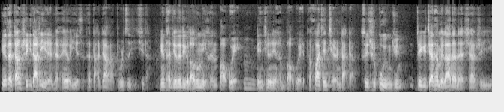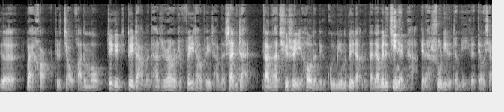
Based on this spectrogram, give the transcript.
因为在当时，意大利人呢很有意思，他打仗啊不是自己去打，因为他觉得这个劳动力很宝贵，嗯，年轻人也很宝贵，他花钱请人打仗，所以就是雇佣军。这个加塔美拉达呢实际上是一个外号，就是狡猾的猫。这个队长呢，他实际上是非常非常的善战。当他去世以后呢，这个雇佣兵的队长呢，大家为了纪念他，给他树立了这么一个雕像。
